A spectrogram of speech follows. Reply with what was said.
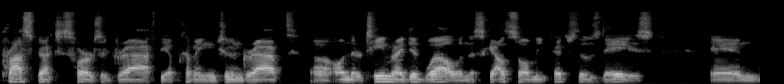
prospects as far as the draft, the upcoming June draft, uh, on their team, and I did well. And the scouts saw me pitch those days and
